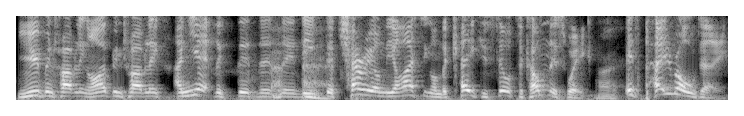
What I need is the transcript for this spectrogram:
You've been travelling, I've been travelling, and yet the the, the, the, the, the cherry on the icing on the cake is still to come this week. Right. It's payroll day.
